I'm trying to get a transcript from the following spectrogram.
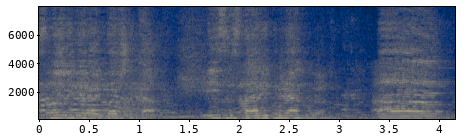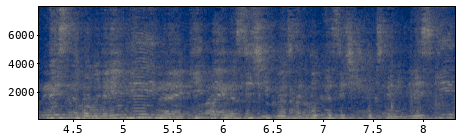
С нови герои, точно така. И с стари понякога. А, наистина благодарим ви на екипа и на всички, които сте тук, всички тук сте ни близки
